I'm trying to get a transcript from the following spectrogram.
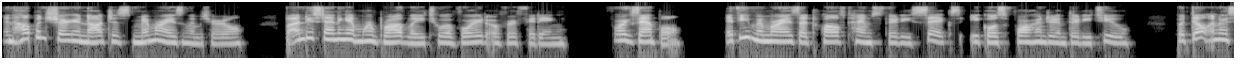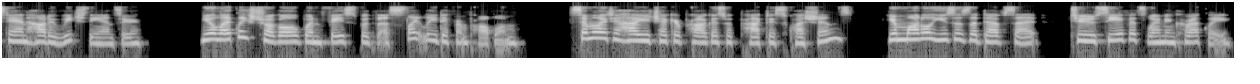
and help ensure you're not just memorizing the material, but understanding it more broadly to avoid overfitting. For example, if you memorize that 12 times 36 equals 432, but don't understand how to reach the answer, you'll likely struggle when faced with a slightly different problem. Similar to how you check your progress with practice questions, your model uses the dev set to see if it's learning correctly.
